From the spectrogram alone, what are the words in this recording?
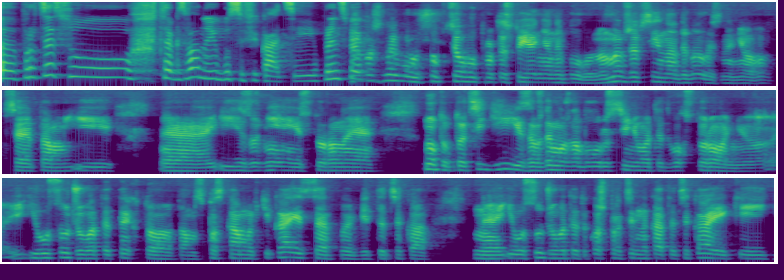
Е, Процесу так званої бусифікації, в принципі, Це важливо, щоб цього протистояння не було. Ну ми вже всі надивились на нього. Це там і, е, і з однієї сторони. Ну тобто, ці дії завжди можна було розцінювати двосторонньо і, і осуджувати тих, хто там з пасками втікає з церкви від ТЦК, і осуджувати також працівника ТЦК, який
